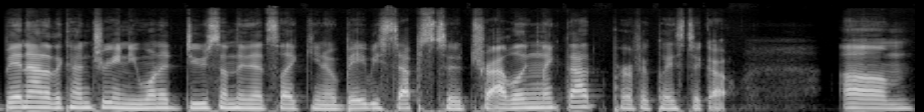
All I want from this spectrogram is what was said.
been out of the country and you want to do something that's like, you know, baby steps to traveling like that, perfect place to go. Um,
